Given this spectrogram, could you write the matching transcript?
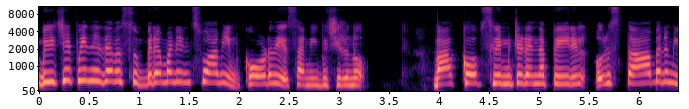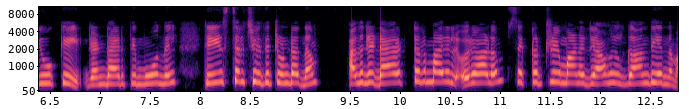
ബി ജെ പി നേതാവ് സുബ്രഹ്മണ്യൻ സ്വാമിയും കോടതിയെ സമീപിച്ചിരുന്നു. ബാക്കോപ്സ് ലിമിറ്റഡ് എന്ന പേരിൽ ഒരു സ്ഥാപനം യു കെയിൽ രണ്ടായിരത്തി മൂന്നിൽ രജിസ്റ്റർ ചെയ്തിട്ടുണ്ടെന്നും അതിന്റെ ഡയറക്ടർമാരിൽ ഒരാളും സെക്രട്ടറിയുമാണ് രാഹുൽ ഗാന്ധി എന്നും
